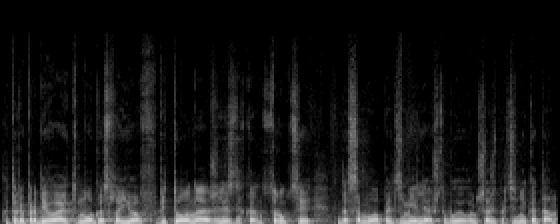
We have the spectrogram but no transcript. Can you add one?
которые пробивают много слоев бетона, железных конструкций до самого подземелья, чтобы уничтожить противника там.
